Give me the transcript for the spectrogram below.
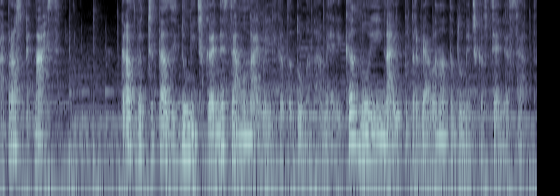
Въпрос 15. Казват, че тази думичка е не само най-великата дума на Америка, но и най-употребяваната думичка в целия свят.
